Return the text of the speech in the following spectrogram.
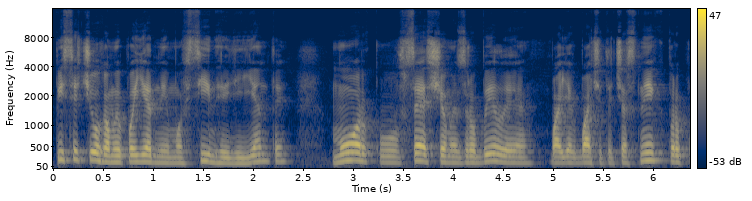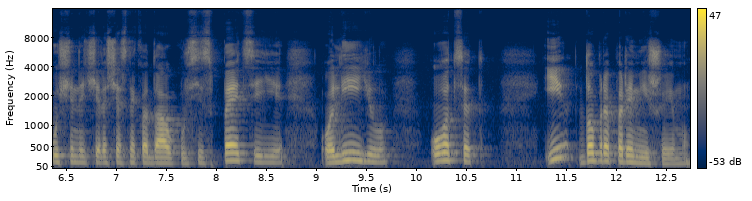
Після чого ми поєднуємо всі інгредієнти, моркву, все, що ми зробили. Як бачите, часник пропущений через часникодавку, всі спеції, олію, оцет. І добре перемішуємо.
